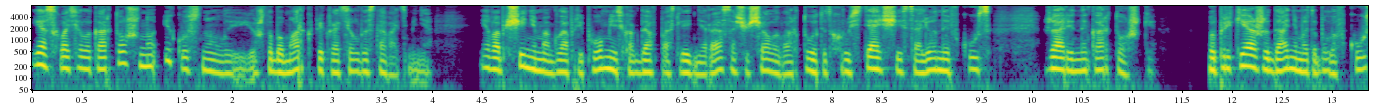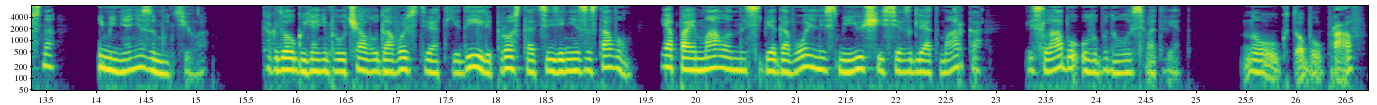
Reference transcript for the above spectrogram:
Я схватила картошину и куснула ее, чтобы Марк прекратил доставать меня. Я вообще не могла припомнить, когда в последний раз ощущала во рту этот хрустящий соленый вкус жареной картошки. Вопреки ожиданиям это было вкусно и меня не замутило. Как долго я не получала удовольствия от еды или просто от сидения за столом. Я поймала на себе довольный, смеющийся взгляд Марка и слабо улыбнулась в ответ. Ну, кто был прав?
